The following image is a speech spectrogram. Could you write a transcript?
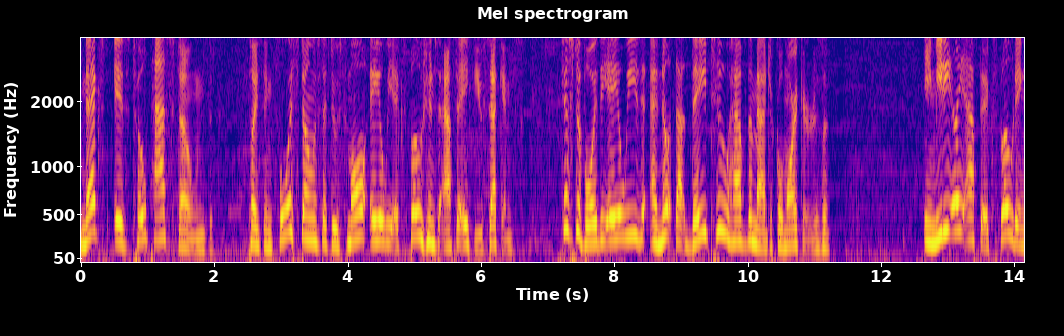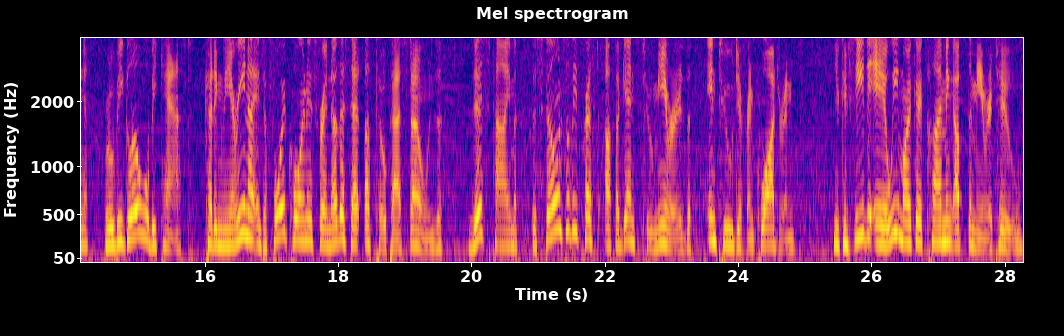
Next is Topaz Stones, placing 4 stones that do small AoE explosions after a few seconds. Just avoid the AoEs and note that they too have the magical markers. Immediately after exploding, Ruby Glow will be cast, cutting the arena into 4 corners for another set of Topaz Stones. This time, the stones will be pressed up against two mirrors, in two different quadrants. You can see the AoE marker climbing up the mirror too.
